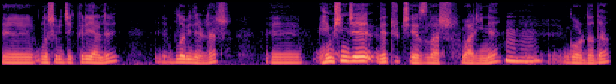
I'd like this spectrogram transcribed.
e, ulaşabilecekleri yerleri e, bulabilirler. E, hemşince ve Türkçe yazılar var yine hı hı. E, Gor'da da.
